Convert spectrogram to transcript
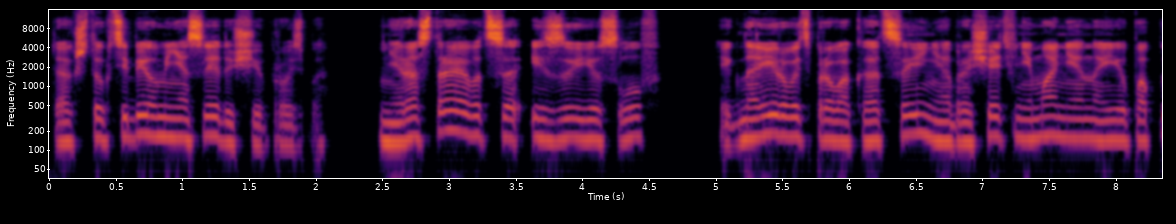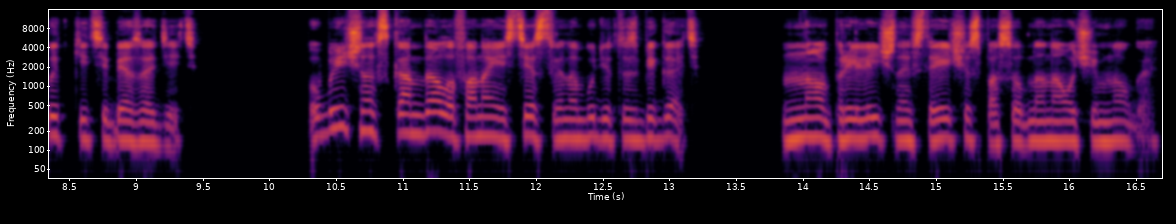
Так что к тебе у меня следующая просьба. Не расстраиваться из-за ее слов, игнорировать провокации не обращать внимания на ее попытки тебя задеть. Публичных скандалов она, естественно, будет избегать, но при личной встрече способна на очень многое.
